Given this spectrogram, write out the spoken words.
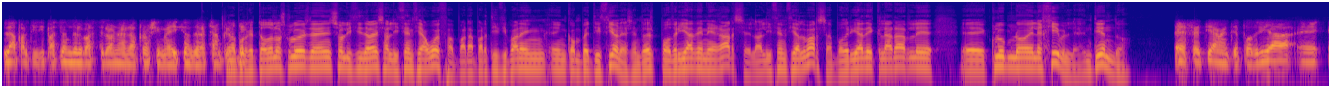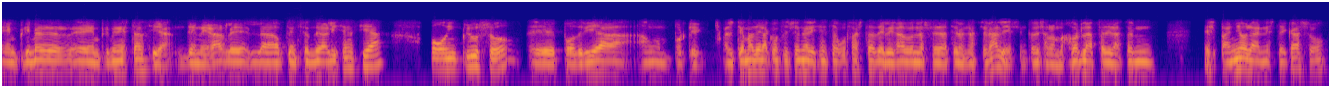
la participación del Barcelona en la próxima edición de la Champions Claro, porque todos los clubes deben solicitar esa licencia UEFA para participar en, en competiciones. Entonces podría denegarse la licencia al Barça, podría declararle eh, club no elegible, entiendo. Efectivamente, podría eh, en, primer, en primera instancia denegarle la obtención de la licencia o incluso eh, podría, aun- porque el tema de la concesión de la licencia UEFA está delegado en las federaciones nacionales, entonces a lo mejor la Federación Española, en este caso,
